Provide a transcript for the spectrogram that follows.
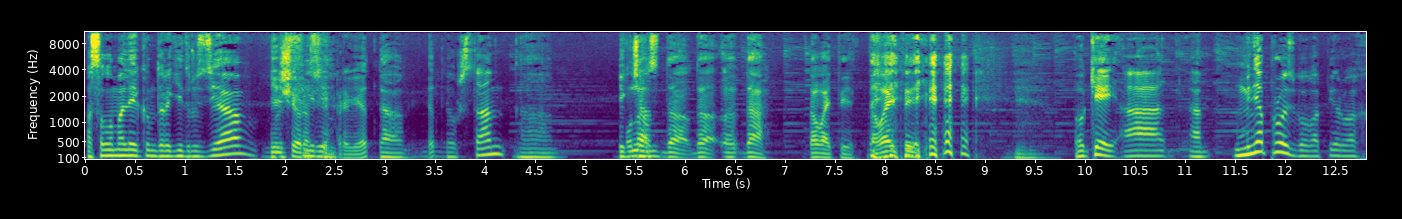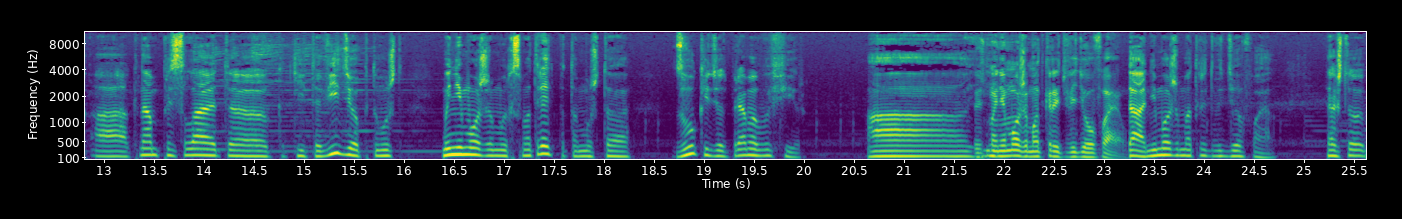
Ассаламу алейкум, дорогие друзья. В Еще раз эфире, всем привет. Да, Йоркстан. а, У нас, да, да, э, да. Давай ты, давай ты. Окей, а, а, у меня просьба, во-первых, а, к нам присылают э, какие-то видео, потому что мы не можем их смотреть, потому что звук идет прямо в эфир. А, То есть мы не можем открыть видеофайл. Да, не можем открыть видеофайл. Так что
